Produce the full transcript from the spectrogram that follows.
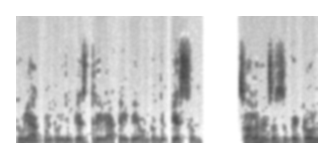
టూ ల్యాక్ ఉంటుంది. ప్లస్ త్రీ ల్యాక్ ఎల్పిఏ ఉంటుంది. ప్లస్ సో అలవెన్స్ వచ్చి petrol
